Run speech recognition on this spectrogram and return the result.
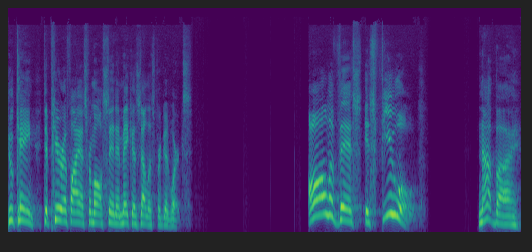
who came to purify us from all sin and make us zealous for good works. All of this is fueled not by,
